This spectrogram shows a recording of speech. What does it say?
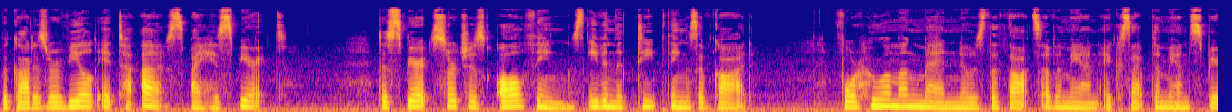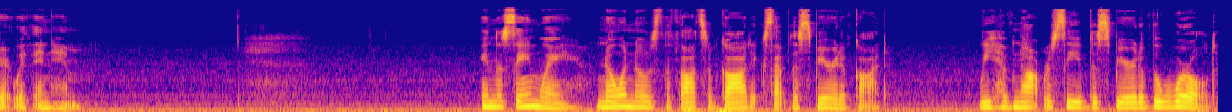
But God has revealed it to us by His Spirit. The Spirit searches all things, even the deep things of God. For who among men knows the thoughts of a man except the man's spirit within him? In the same way, no one knows the thoughts of God except the Spirit of God. We have not received the Spirit of the world,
